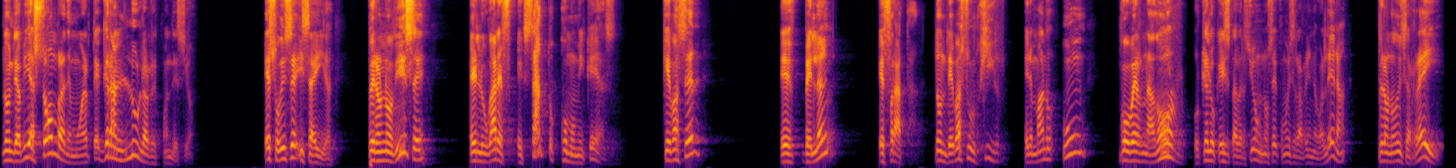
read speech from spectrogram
Donde había sombra de muerte, gran luz la resplandeció. Eso dice Isaías, pero no dice el lugar exacto como Miqueas, que va a ser eh, Belén, Efrata, donde va a surgir, hermano, un gobernador, porque es lo que dice esta versión, no sé cómo dice la reina Valera, pero no dice rey,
